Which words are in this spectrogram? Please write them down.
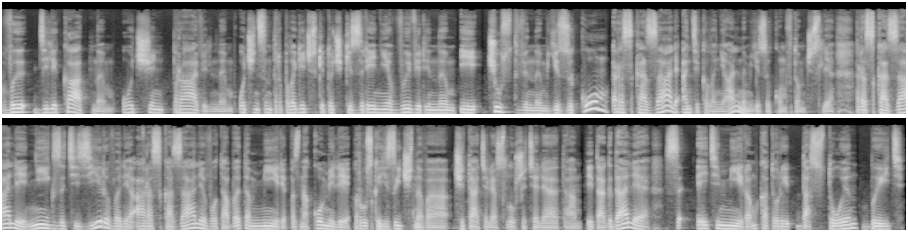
Вы деликатным, очень правильным, очень с антропологической точки зрения выверенным и чувственным языком рассказали, антиколониальным языком в том числе, рассказали, не экзотизировали, а рассказали вот об этом мире, познакомили русскоязычного читателя, слушателя там и так далее с этим миром, который достоин быть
